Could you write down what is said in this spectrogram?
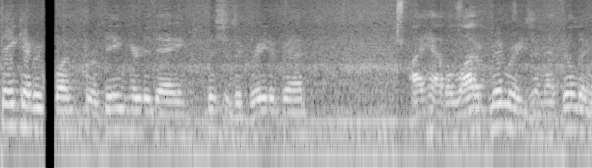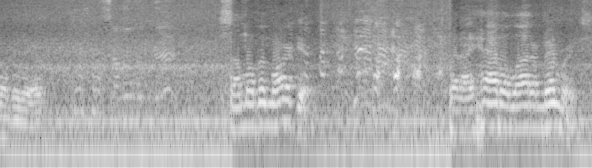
thank everyone for being here today. This is a great event. I have a lot of memories in that building over there. Some of them good. Some of them are good. but I have a lot of memories.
